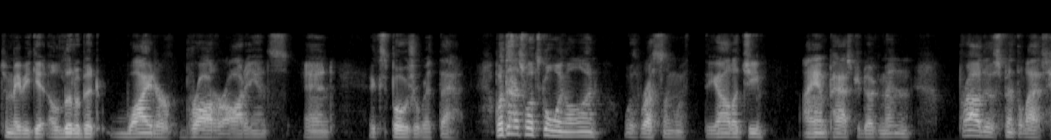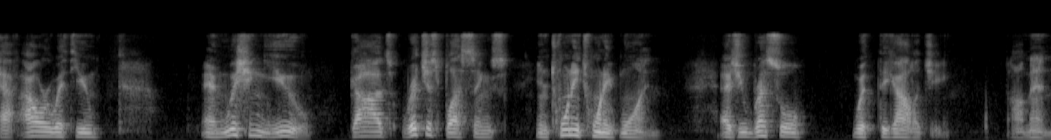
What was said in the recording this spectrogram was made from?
to maybe get a little bit wider, broader audience and exposure with that. But that's what's going on with Wrestling with Theology. I am Pastor Doug Minton, proud to have spent the last half hour with you, and wishing you God's richest blessings in 2021 as you wrestle with theology. Amen.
